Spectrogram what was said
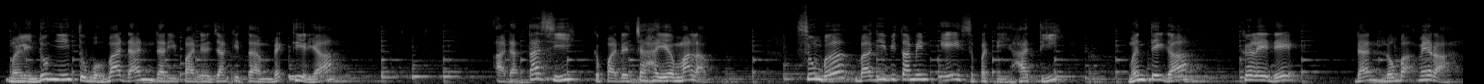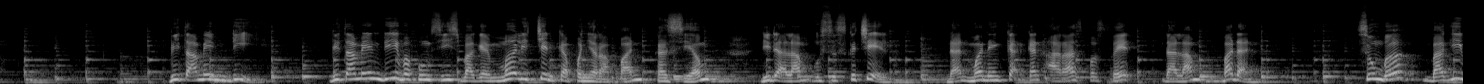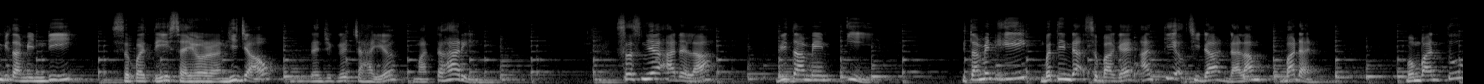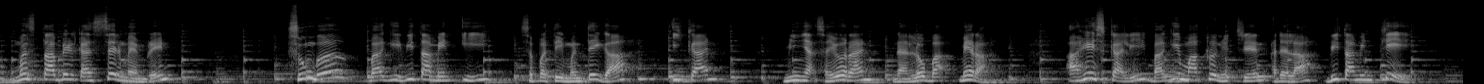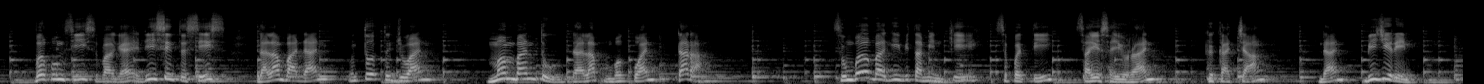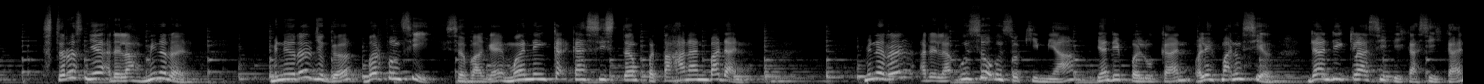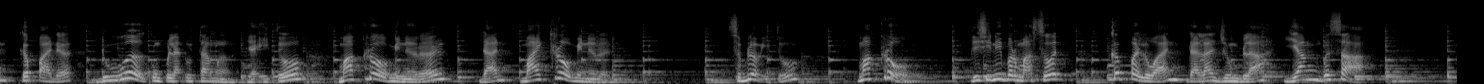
melindungi tubuh badan daripada jangkitan bakteria, adaptasi kepada cahaya malam. Sumber bagi vitamin A seperti hati, mentega, keledek dan lobak merah. Vitamin D Vitamin D berfungsi sebagai melicinkan penyerapan kalsium di dalam usus kecil dan meningkatkan aras fosfat dalam badan. Sumber bagi vitamin D seperti sayuran hijau dan juga cahaya matahari. Seterusnya adalah vitamin E. Vitamin E bertindak sebagai antioksida dalam badan. Membantu menstabilkan sel membran Sumber bagi vitamin E seperti mentega, ikan, minyak sayuran dan lobak merah. Akhir sekali, bagi makronutrien adalah vitamin K berfungsi sebagai disintesis dalam badan untuk tujuan membantu dalam pembekuan darah. Sumber bagi vitamin K seperti sayur-sayuran, kekacang dan bijirin. Seterusnya adalah mineral. Mineral juga berfungsi sebagai meningkatkan sistem pertahanan badan. Mineral adalah unsur-unsur kimia yang diperlukan oleh manusia dan diklasifikasikan kepada dua kumpulan utama iaitu makromineral dan mikromineral. Sebelum itu, makro di sini bermaksud keperluan dalam jumlah yang besar.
